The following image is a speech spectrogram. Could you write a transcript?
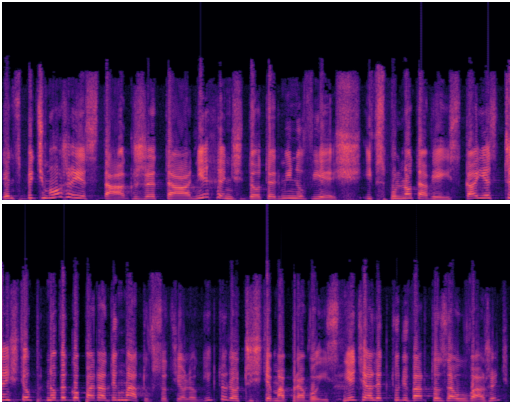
Więc być może jest tak, że ta niechęć do terminu wieś i wspólnota wiejska jest częścią nowego paradygmatu w socjologii, który oczywiście ma prawo istnieć, ale który warto zauważyć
